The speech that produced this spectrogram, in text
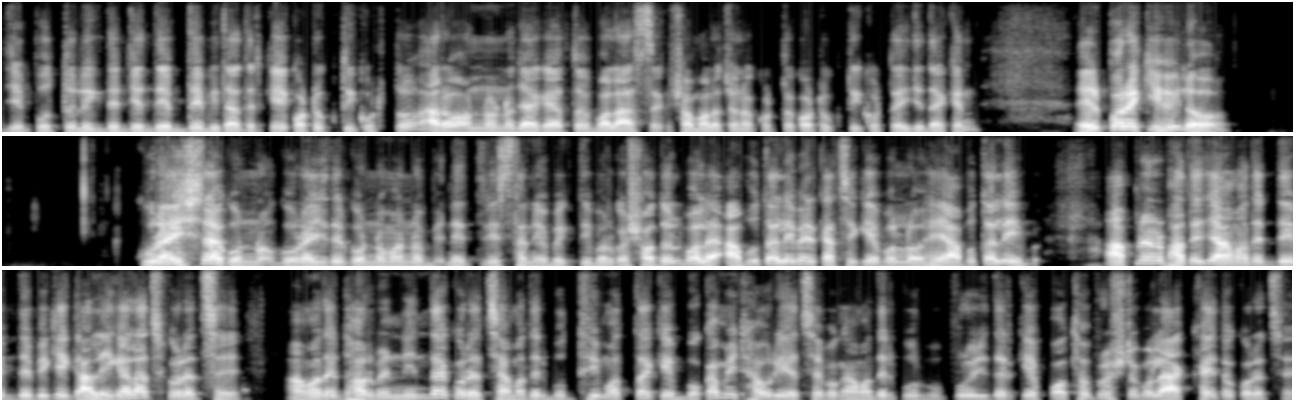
যে পৌত্তলিকদের যে দেব-দেবী তাদেরকে কটূক্তি করত। আরও অন্যান্য জায়গাতেও বলা আছে সমালোচনা করত, কটূক্তি করত। এই যে দেখেন। এরপরে কি হইল? কুরাইশরা গণ্য কুরাইশদের গণ্যমান্য নেতৃস্থানীয় ব্যক্তিবর্গ সদল বলে আবু তালিবের কাছে গিয়ে বলল, "হে আবু তালিব, আপনার ভাতিজা আমাদের দেব-দেবীকে গালিগালাজ করেছে, আমাদের ধর্মের নিন্দা করেছে, আমাদের বুদ্ধিমত্তাকে বোকামি ঠাউরিয়েছে এবং আমাদের পূর্বপুরুষদেরকে পথভ্রষ্ট বলে আখ্যায়িত করেছে।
